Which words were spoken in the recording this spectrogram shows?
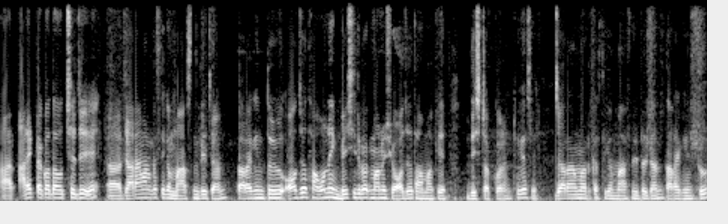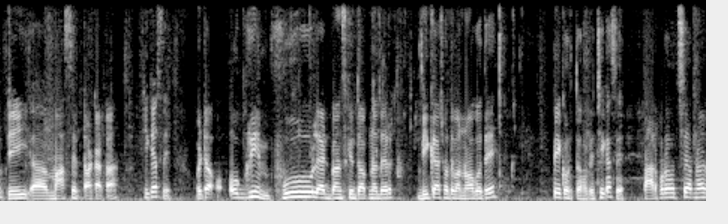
আর আরেকটা কথা হচ্ছে যে যারা আমার কাছ থেকে মাছ নিতে চান, তারা কিন্তু অযথা অনেক বেশিরভাগ মানুষই অযথা আমাকে ডিস্টার্ব করেন, ঠিক আছে? যারা আমার কাছ থেকে মাছ নিতে চান, তারা কিন্তু যেই মাছের টাকাটা, ঠিক আছে? ওইটা অগ্রিম ফুল অ্যাডভান্স কিন্তু আপনাদের বিকাশ অথবা নগদে পে করতে হবে, ঠিক আছে? তারপরে হচ্ছে আপনার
